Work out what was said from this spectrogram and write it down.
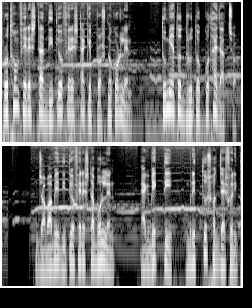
প্রথম ফেরেশতা দ্বিতীয় ফেরেশতাকে প্রশ্ন করলেন, তুমি এত দ্রুত কোথায় যাচ্ছ? জবাবে দ্বিতীয় ফেরেশতা বললেন, এক ব্যক্তি মৃত্যু শয্যায় সরিত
